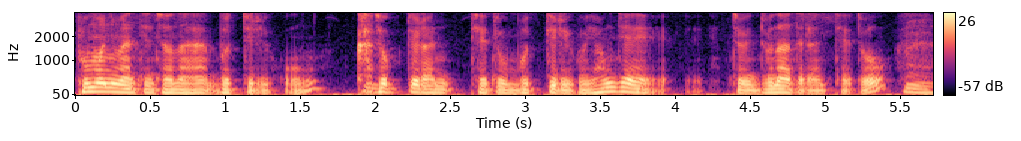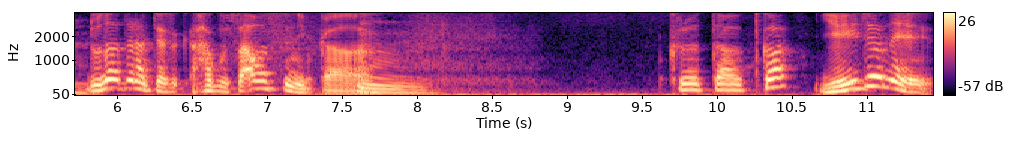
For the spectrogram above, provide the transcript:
부모님한테 전화 못 드리고 가족들한테도 못 드리고 형제 저기 누나들한테도 음. 누나들한테 하고 싸웠으니까 음. 그러다가 예전에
